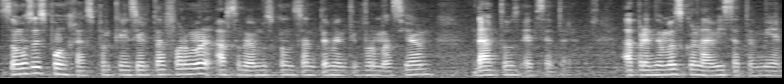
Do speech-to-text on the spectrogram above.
Somos esponjas porque de cierta forma absorbemos constantemente información, datos, etc. Aprendemos con la vista también.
